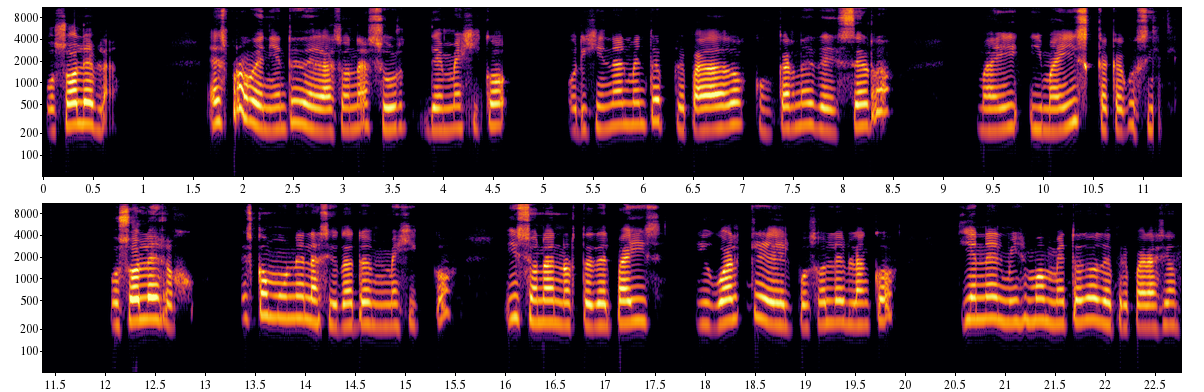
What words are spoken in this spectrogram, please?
Pozole blanco. Es proveniente de la zona sur de México originalmente preparado con carne de cerdo y maíz cacahuacintle. Pozole rojo. Es común en la Ciudad de México y zona norte del país. Igual que el pozole blanco, tiene el mismo método de preparación,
